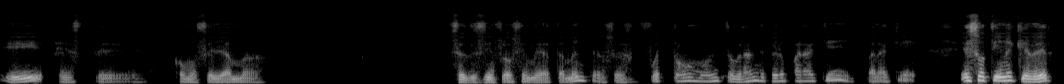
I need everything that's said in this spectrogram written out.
Y este, ¿cómo se llama? Se desinfló inmediatamente. O fue todo un movimiento grande, pero ¿para qué? ¿Para qué? Eso tiene que ver,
